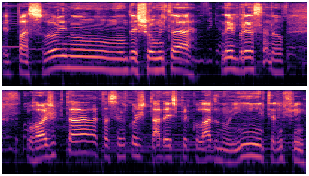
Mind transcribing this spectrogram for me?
Ele passou e não, não deixou muita lembrança, não. O Roger que tá, tá sendo cogitado aí, especulado no Inter, enfim.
